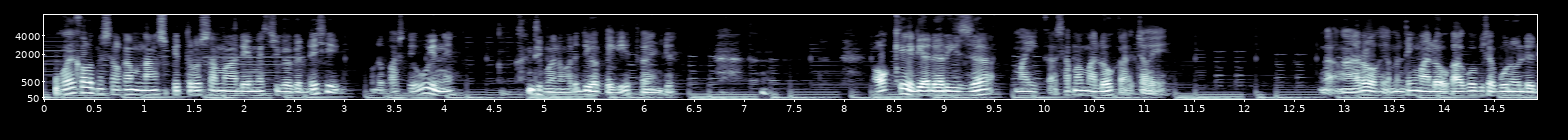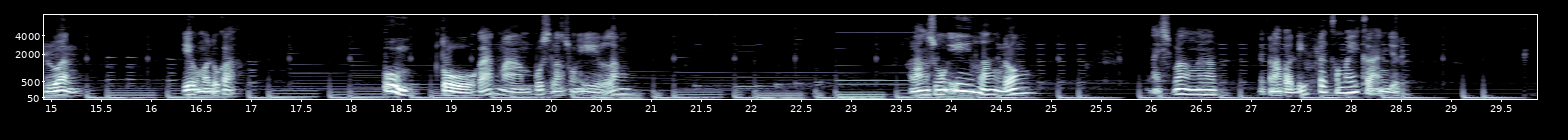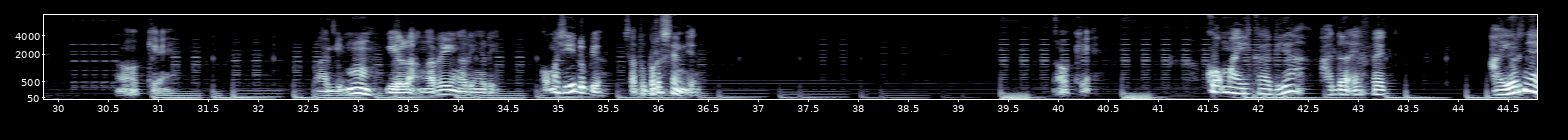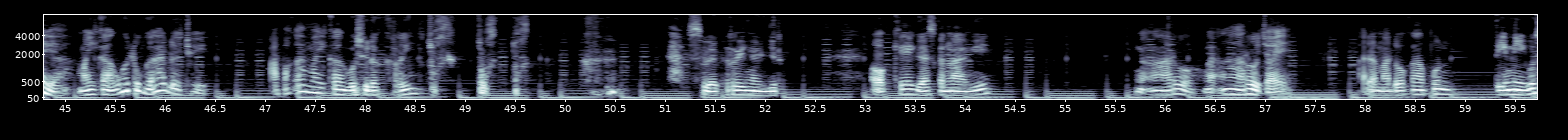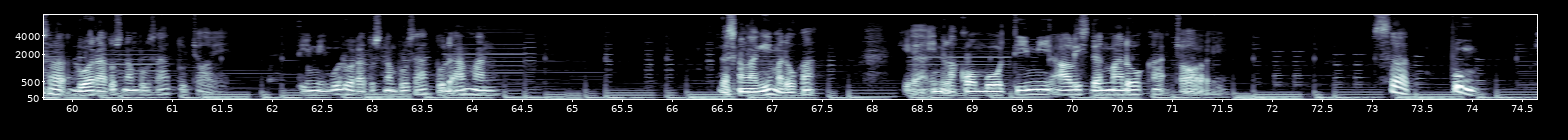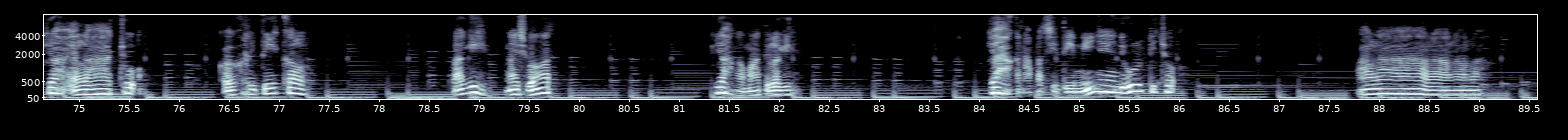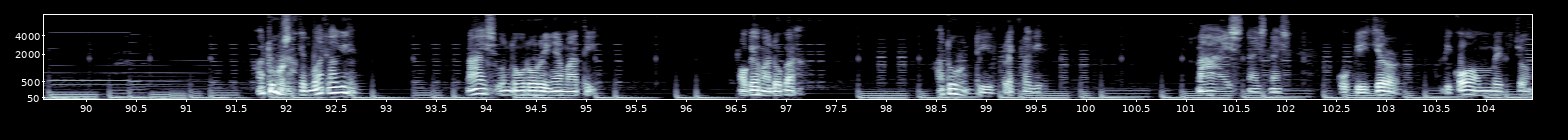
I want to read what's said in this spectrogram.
Pokoknya kalau misalkan menang speed terus sama damage juga gede sih udah pasti win ya. Di mana ada juga kayak gitu anjir. Oke dia ada Riza Maika sama Madoka coy. Nggak ngaruh yang penting Madoka gue bisa bunuh dia duluan. Yuk Madoka. Boom. Tuh kan mampus langsung hilang. Langsung hilang dong. nice banget. Kenapa di flag ke Maika anjir? Oke lagi hmm gila ngeri ngeri ngeri. Kok masih hidup ya? Satu persen dia. Oke. Kok Maika dia ada efek airnya ya? Maika gue tuh nggak ada cuy. Apakah Maika gue sudah kering? Cuak cuak cuak. Sudah kering anjir. Oke gaskan lagi. Nggak ngaruh nggak ngaruh coy. Ada Madoka pun timi gue 261 coy timi gue 261 udah aman. Gaskan lagi Madoka. Ya inilah combo Timi Alis dan Madoka coy. Set boom. Ya elah cuk. Ke kritikal lagi nice banget. Ya nggak mati lagi. Ya kenapa si timinya yang di ulti cok? Alah alah alah, alah. Aduh sakit banget lagi. Nice untung rurinya mati. Oke Madoka aduh di flag lagi. Nice nice nice. Ku pikir di comeback cok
